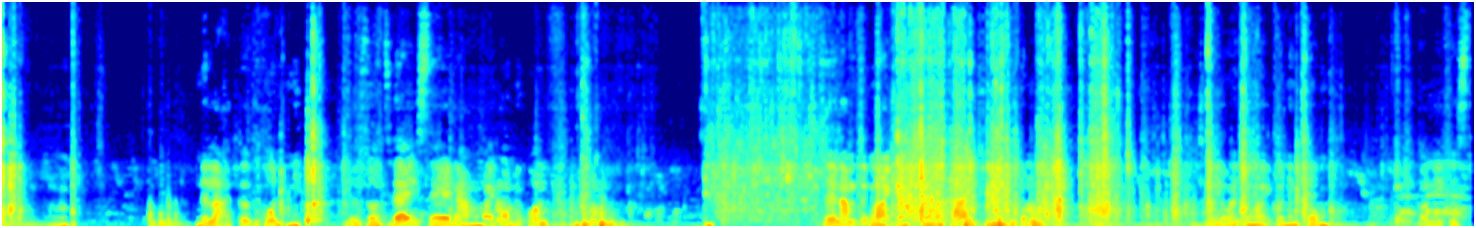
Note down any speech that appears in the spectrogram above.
อืมได้หลายเติมทุกคนนี่ เดี๋ยวสอนจะได้เสน้ำไว้ก่อนทุกคนเสน้ำจักหน่อยนะให้มันคล้ายขี้ทุกคนเลยเสไว้จักหน่อยก่อนยังต้ม ตอนนี้ก็เซ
